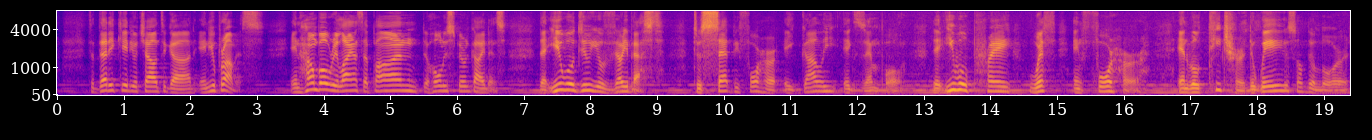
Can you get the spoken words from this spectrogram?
to dedicate your child to God, and you promise, in humble reliance upon the Holy Spirit guidance, that you will do your very best to set before her a godly example, that you will pray with and for her, and will teach her the ways of the Lord,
